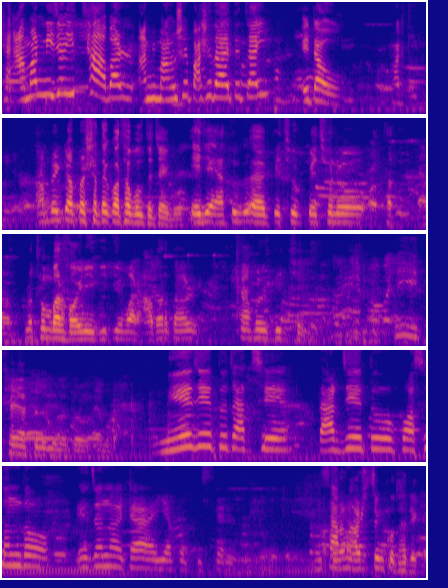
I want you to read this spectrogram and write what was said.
হ্যাঁ আমার নিজের ইচ্ছা, আবার আমি মানুষের পাশে দাঁড়াতে চাই, এটাও আমরা একটু আপনার সাথে কথা বলতে চাইব। এই যে এত কিছু পেছনেও অর্থাৎ প্রথমবার হয়নি, দ্বিতীয়বার, আবার তার সাহস দিচ্ছেন? কি ইচ্ছায় আসলে মূলত এমন? মেয়ে যেহেতু যাচ্ছে তার যেহেতু পছন্দ এজন্য এটা ইয়া করতেছে আসছেন কোথা থেকে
